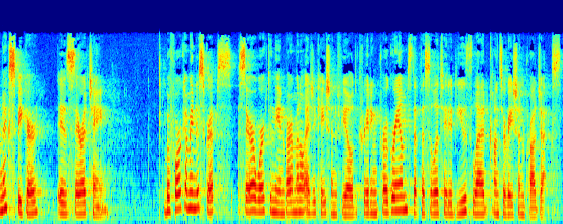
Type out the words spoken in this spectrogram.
next speaker is Sarah Chang. Before coming to Scripps, Sarah worked in the environmental education field, creating programs that facilitated youth led conservation projects.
